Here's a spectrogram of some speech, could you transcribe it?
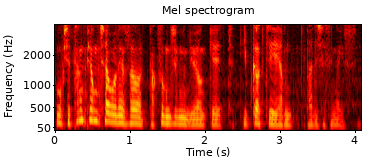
혹시 탕평 차원에서 박성준 의원께 입각제 한번 받으실 생각 있으세요?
